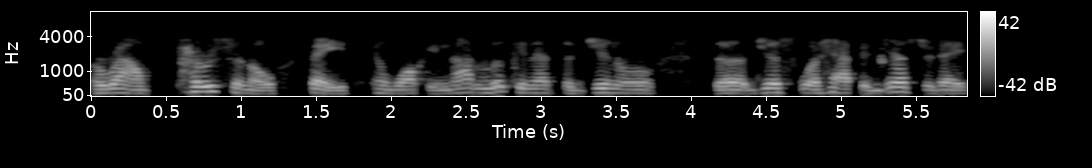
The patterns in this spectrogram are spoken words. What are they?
around personal faith and walking, not looking at the general, the just what happened yesterday,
